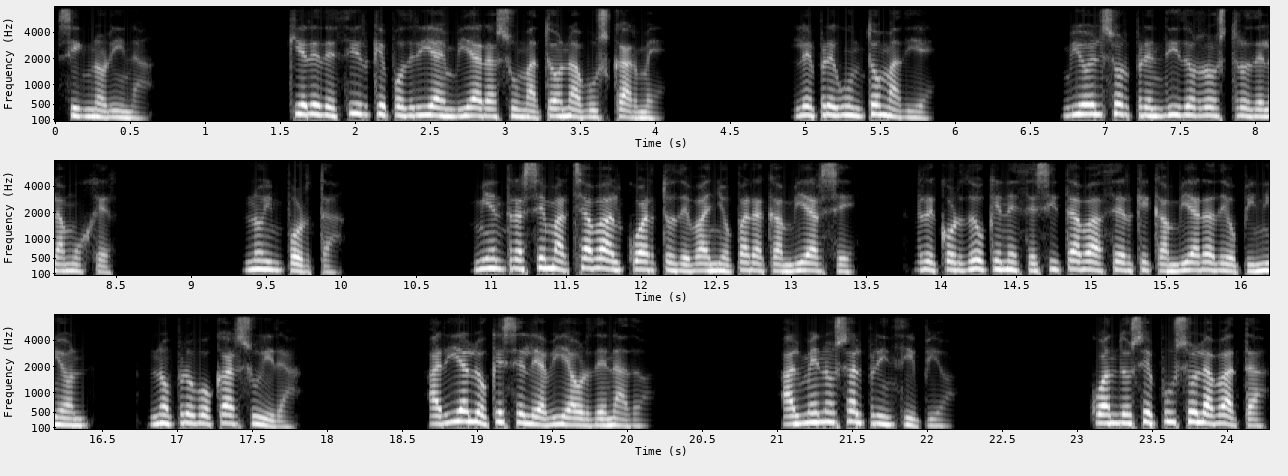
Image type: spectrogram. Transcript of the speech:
signorina. Quiere decir que podría enviar a su matón a buscarme. Le preguntó Madie. Vio el sorprendido rostro de la mujer. No importa. Mientras se marchaba al cuarto de baño para cambiarse, recordó que necesitaba hacer que cambiara de opinión, no provocar su ira. Haría lo que se le había ordenado. Al menos al principio. Cuando se puso la bata,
